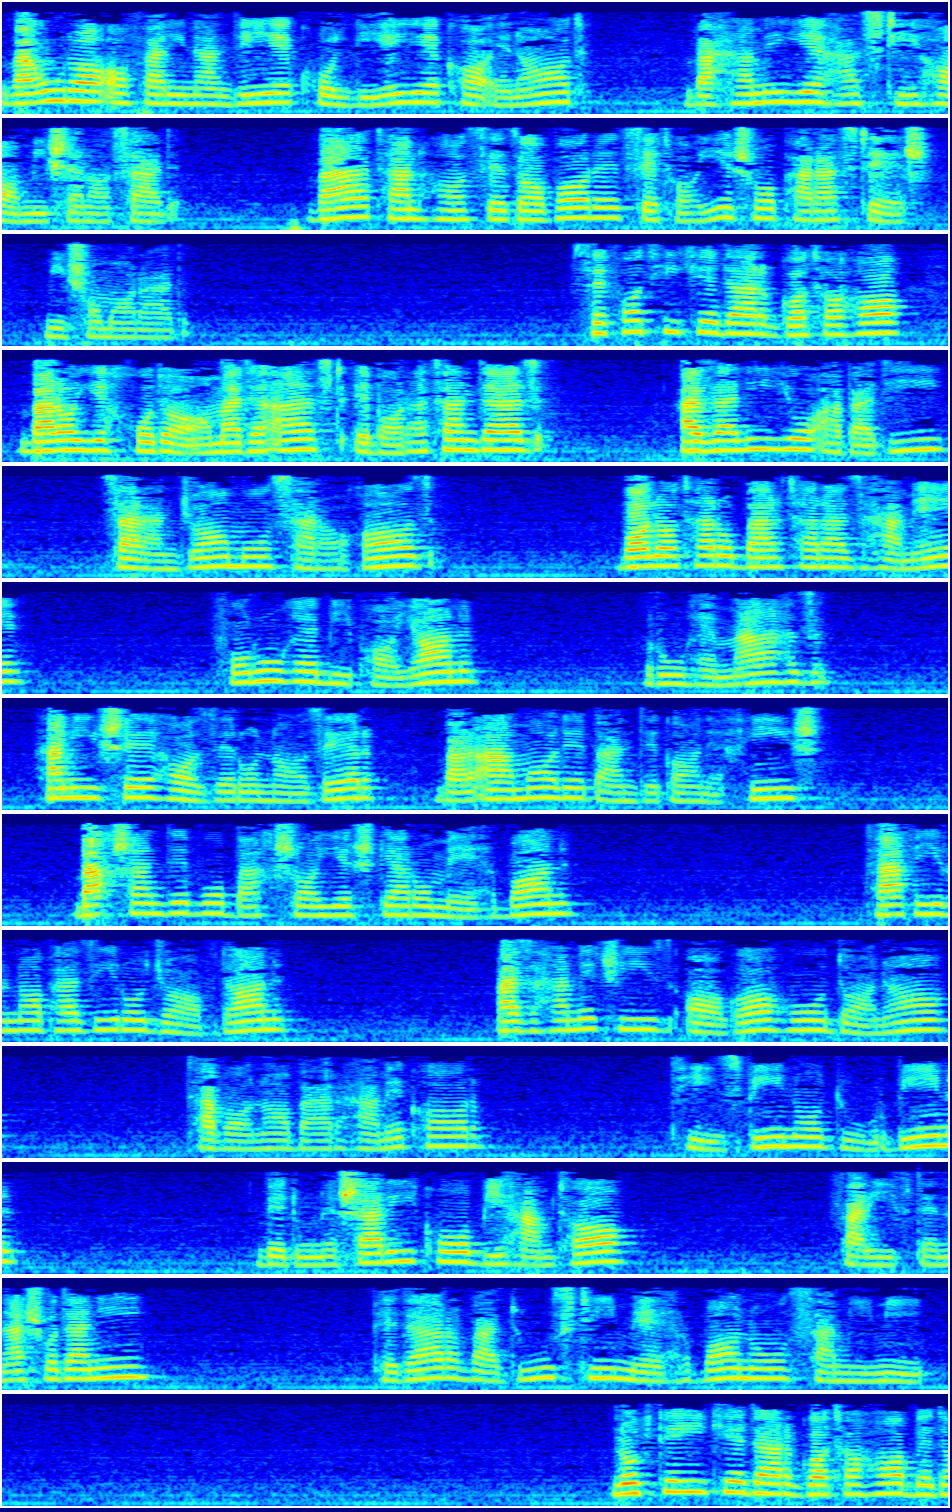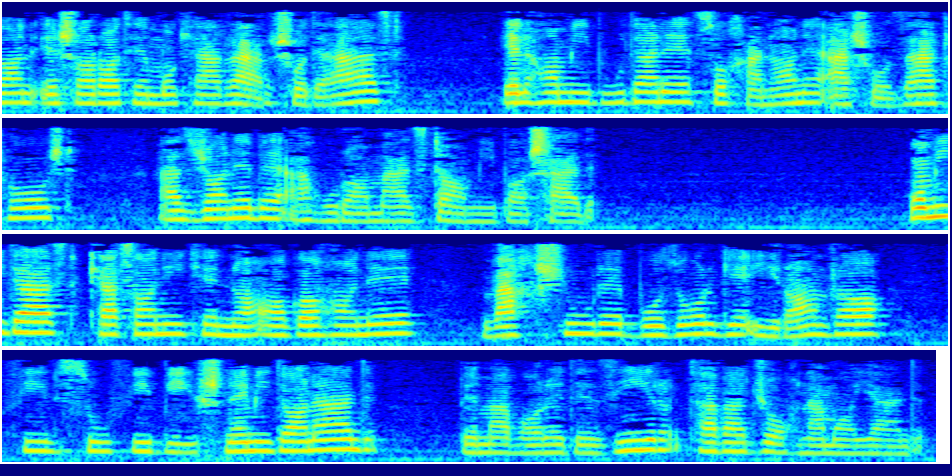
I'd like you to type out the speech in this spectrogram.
و او را آفریننده کلیه کائنات و همه هستی ها می شناسد و تنها سزاوار ستایش و پرستش می شمارد. صفاتی که در گاتاها برای خدا آمده است عبارتند از ازلی و ابدی، سرانجام و سرآغاز، بالاتر و برتر از همه، فروغ بیپایان، روح محض، همیشه حاضر و ناظر بر اعمال بندگان خیش، بخشنده و بخشایشگر و مهربان، تغییر ناپذیر و جاودان، از همه چیز آگاه و دانا، توانا بر همه کار، تیزبین و دوربین، بدون شریک و بی همتا، فریفته نشدنی، پدر و دوستی مهربان و صمیمی. نکته ای که در گاتاها بدان اشارات مکرر شده است، الهامی بودن سخنان اش و زرتشت از جانب اهورامزدا می باشد. امید است کسانی که ناآگاهانه وخشور بزرگ ایران را فیلسوفی بیش نمی‌دانند به موارد زیر توجه نمایند.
